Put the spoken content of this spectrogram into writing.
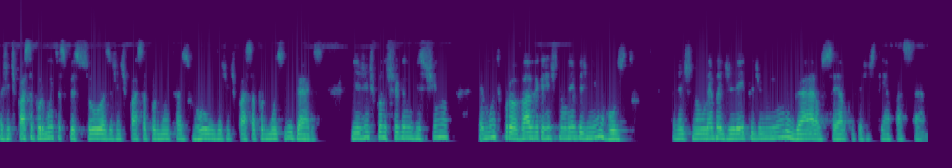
a gente passa por muitas pessoas, a gente passa por muitas ruas, a gente passa por muitos lugares. E a gente, quando chega no destino, é muito provável que a gente não lembre de nenhum rosto. A gente não lembra direito de nenhum lugar ao certo que a gente tenha passado.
